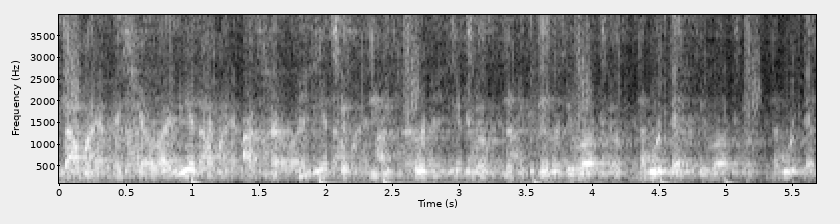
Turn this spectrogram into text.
самое начало лета 1993 года. года. года. года.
